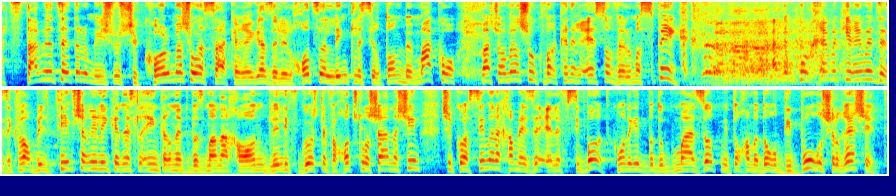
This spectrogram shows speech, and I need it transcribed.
את סתם יוצאת על מישהו שכל מה שהוא עשה כרגע זה ללחוץ על לינק לסרטון במאקו, מה שאומר שהוא כבר כנראה סובל מספיק. אתם כולכם מכירים את זה, זה כבר בלתי אפשרי להיכנס לאינטרנט בזמן האחרון בלי לפגוש לפחות שלושה אנשים שכועסים עליך מאיזה אלף סיבות, כמו נגיד בדוגמה הזאת מתוך המדור דיבור של רשת.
